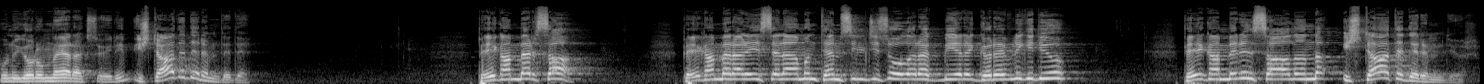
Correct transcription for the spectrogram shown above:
bunu yorumlayarak söyleyeyim. İştihad ederim dedi. Peygamber sağ. Peygamber aleyhisselamın temsilcisi olarak bir yere görevli gidiyor. Peygamberin sağlığında iştihat ederim diyor.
